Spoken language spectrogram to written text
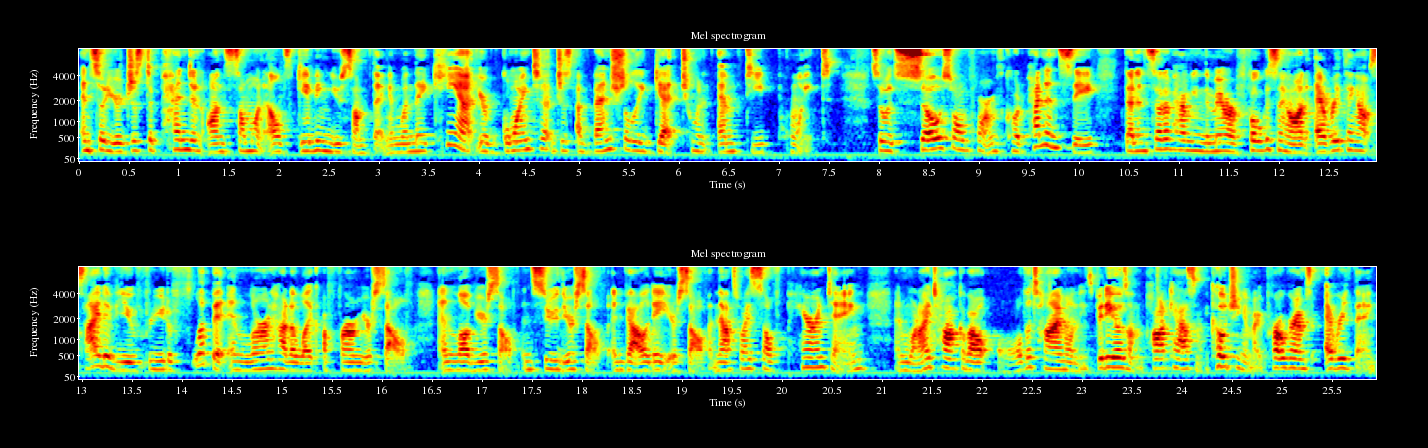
And so you're just dependent on someone else giving you something. And when they can't, you're going to just eventually get to an empty point. So it's so, so important with codependency that instead of having the mirror focusing on everything outside of you, for you to flip it and learn how to like affirm yourself and love yourself and soothe yourself and validate yourself. And that's why self parenting and what I talk about all the time on these videos, on the podcast, my coaching, and my programs, everything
